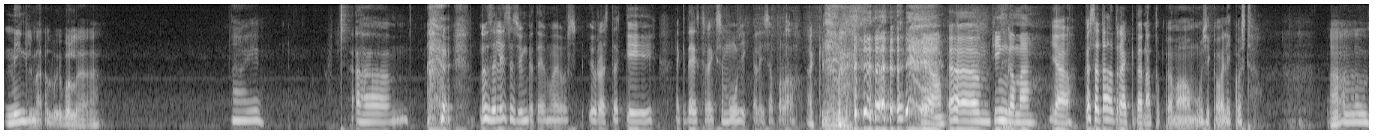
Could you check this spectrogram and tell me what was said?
mingil määral võib-olla jah. okei no sellise sünge teema juurest äkki, äkki teeks väikse muusikalise pala? äkki teeme jaa um,, hingame. jaa, kas sa tahad rääkida natuke oma muusikavalikust uh,?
